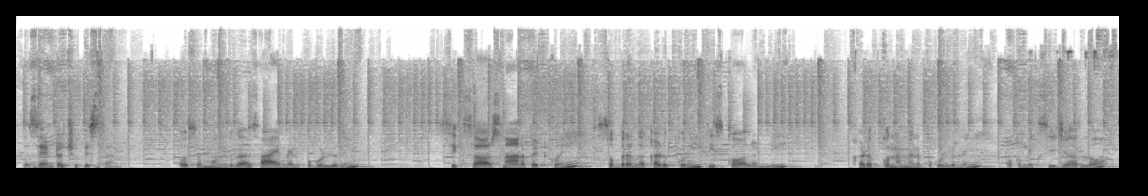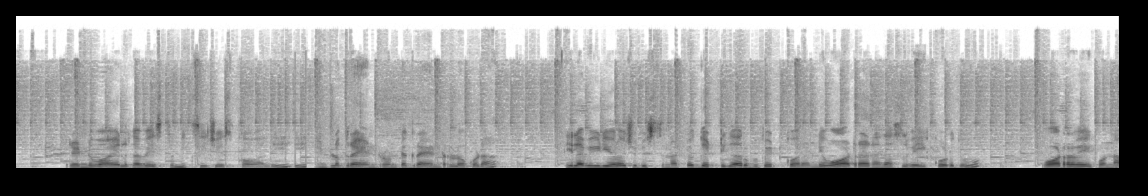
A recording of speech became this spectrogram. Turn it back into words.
ఒక సెంటో చూపిస్తాను. కోసం ముందుగా సాయి గుళ్ళుని సిక్స్ అవర్స్ నానబెట్టుకొని శుభ్రంగా కడుక్కొని తీసుకోవాలండి. కడుక్కున్న మినపగుళ్ళని ఒక మిక్సీ జార్లో రెండు వాయిల్గా వేస్తూ మిక్సీ చేసుకోవాలి. ఇంట్లో గ్రైండర్ ఉంటే గ్రైండర్లో కూడా ఇలా వీడియోలో చూపిస్తున్నట్టు గట్టిగా రుబ్బు పెట్టుకోవాలండి. వాటర్ అనేది అసలు వేయకూడదు. వాటర్ వేయకుండా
